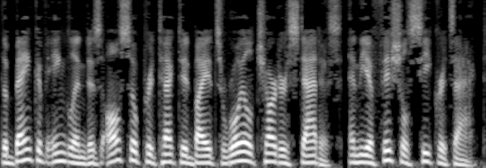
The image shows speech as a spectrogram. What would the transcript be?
The Bank of England is also protected by its Royal Charter status, and the Official Secrets Act.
